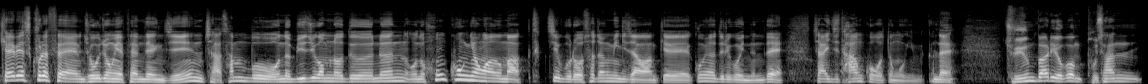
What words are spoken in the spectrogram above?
KBS 쿨 FM 조우종의 FM 대행진. 자, 3부 오늘 뮤직 업로드는 오늘 홍콩 영화 음악 특집으로 서정민 기자와 함께 꾸며드리고 있는데 자, 이제 다음 곡 어떤 곡입니까? 네, 주윤발이 이번 부산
